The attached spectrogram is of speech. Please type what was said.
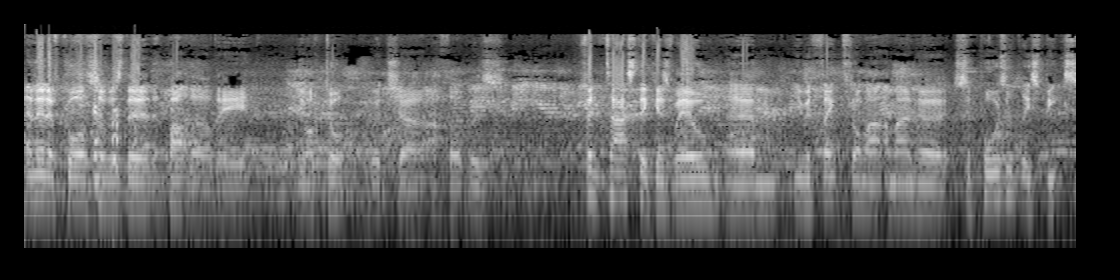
And then, of course, there was the, the part of the Yotto, which uh, I thought was fantastic as well. Um, you would think from a, a man who supposedly speaks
